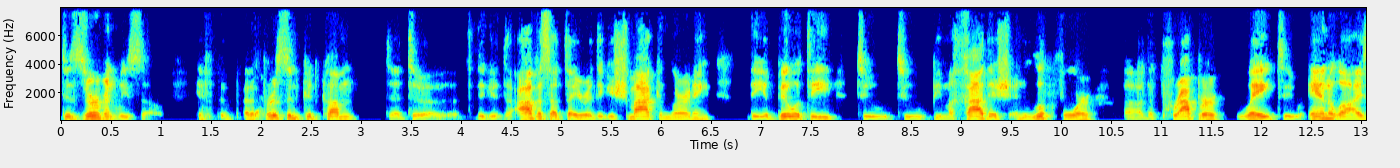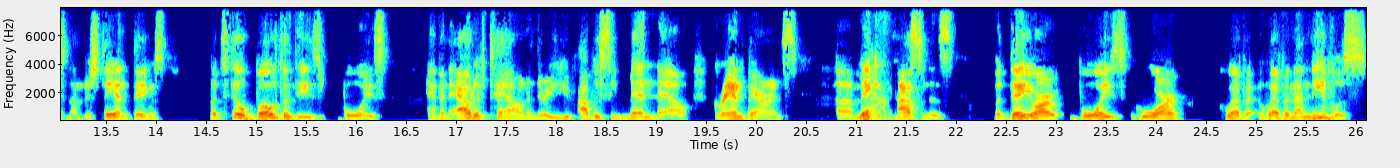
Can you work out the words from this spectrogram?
deservingly so. If a, a yeah. person could come to, to, the, the Avas the Geshmak and learning, the ability to to be machadish and look for uh, the proper way to analyze and understand things. But still, both of these boys have an out of town, and they're obviously men now, grandparents, uh, making yeah. asanas, but they are boys who are who have who have an anivus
